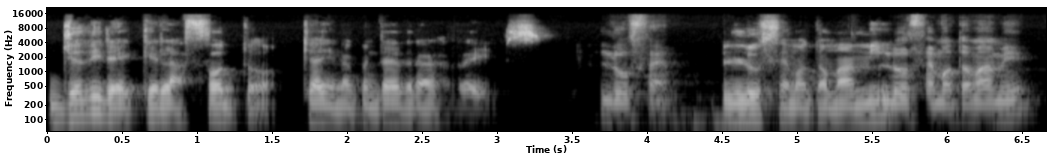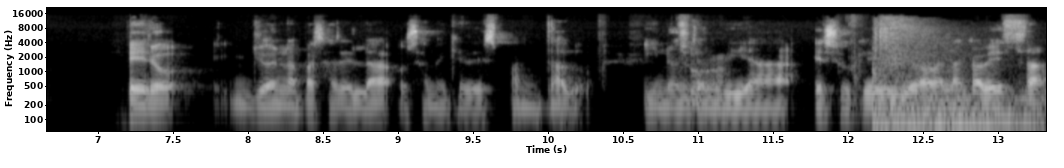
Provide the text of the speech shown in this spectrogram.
Yo diré que la foto que hay en la cuenta de Drag Race Luce. luce Motomami, Luce motomami. pero yo en la pasarela, o sea, me quedé espantado y no entendía eso que llevaba en la cabeza.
